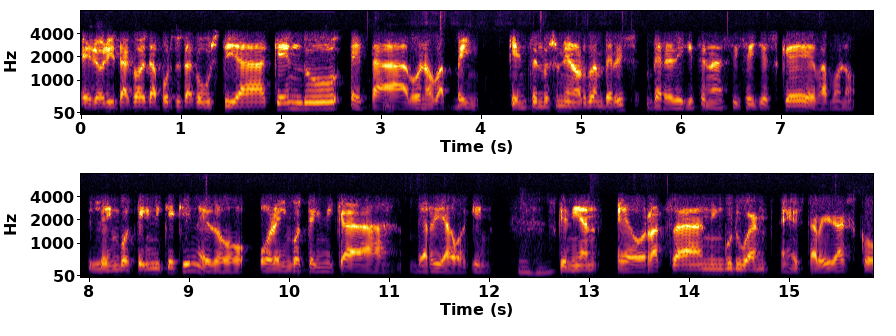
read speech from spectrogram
eroritako eta portutako guztia kendu, eta, bueno, ba, behin, kentzen duzunean orduan berriz, berrera ikitzen hasi zaitezke, ba, bueno, lehengo teknikekin edo oraingo teknika berriagoekin. Mhm. Azkenian, e, horratzan inguruan, e, eztabaida asko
